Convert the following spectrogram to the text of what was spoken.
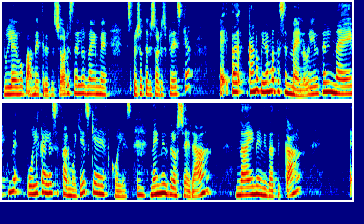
Δουλεύω αμέτρητες ώρες, θέλω να είμαι τις περισσότερες ώρες φρέσκια. Ε, τα κάνω πειράματα σε μένα, δηλαδή θέλω να έχουν πολύ καλές εφαρμογές και εύκολες. Να είναι δροσερά, να είναι ενυδατικά, ε,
